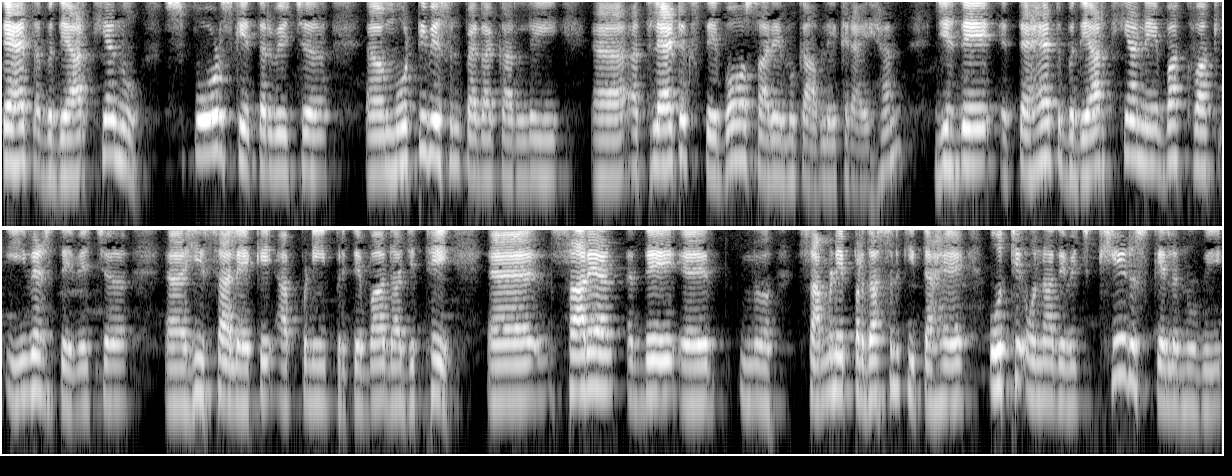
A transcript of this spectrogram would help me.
ਤਹਿਤ ਵਿਦਿਆਰਥੀਆਂ ਨੂੰ ਸਪੋਰਟਸ ਖੇਤਰ ਵਿੱਚ ਮੋਟੀਵੇਸ਼ਨ ਪੈਦਾ ਕਰਨ ਲਈ ਐਥਲੈਟਿਕਸ ਦੇ ਬਹੁਤ ਸਾਰੇ ਮੁਕਾਬਲੇ ਕਰਾਏ ਹਨ, ਜਿਸ ਦੇ ਤਹਿਤ ਵਿਦਿਆਰਥੀਆਂ ਨੇ ਵੱਖ-ਵੱਖ ਈਵੈਂਟਸ ਦੇ ਵਿੱਚ ਹਿੱਸਾ ਲੈ ਕੇ ਆਪਣੀ ਪ੍ਰਤਿਭਾ ਦਾ ਜਿੱਥੇ ਸਾਰਿਆਂ ਦੇ ਸਾਹਮਣੇ ਪ੍ਰਦਰਸ਼ਨ ਕੀਤਾ ਹੈ, ਉੱਥੇ ਉਹਨਾਂ ਦੇ ਵਿੱਚ ਖੇਡ ਸਕਿੱਲ ਨੂੰ ਵੀ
